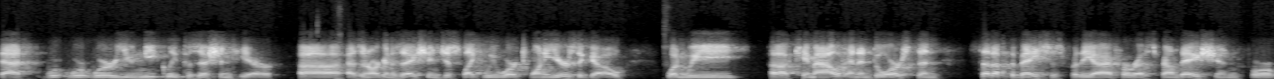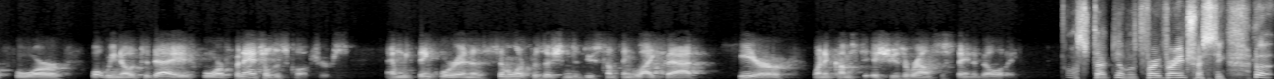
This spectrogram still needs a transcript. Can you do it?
that we're, we're uniquely positioned here uh, as an organization, just like we were 20 years ago when we uh, came out and endorsed and set up the basis for the IFRS Foundation for, for what we know today for financial disclosures. And we think we're in a similar position to do something like that here when it comes to issues around sustainability. Oh, that, yeah, it's very, very interesting. Look,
